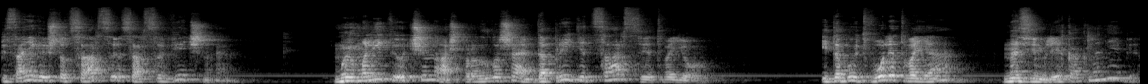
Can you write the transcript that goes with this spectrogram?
Писание говорит, что царство – царство вечное. Мы в молитве «Отче наш» провозглашаем «Да придет царствие Твое, и да будет воля Твоя на земле, как на небе».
